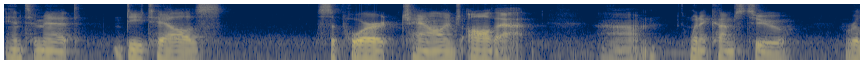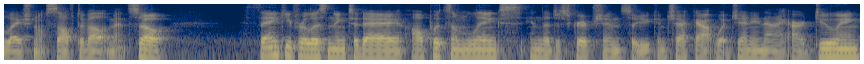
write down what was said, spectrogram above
intimate details, support, challenge, all that um, when it comes to relational self development. So, thank you for listening today. I'll put some links in the description so you can check out what Jenny and I are doing.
